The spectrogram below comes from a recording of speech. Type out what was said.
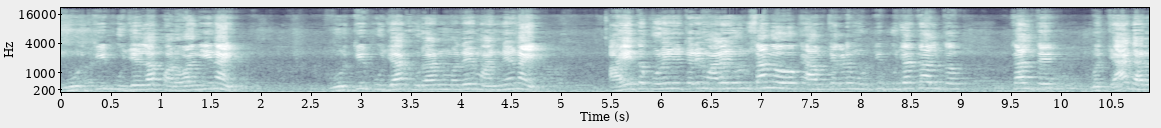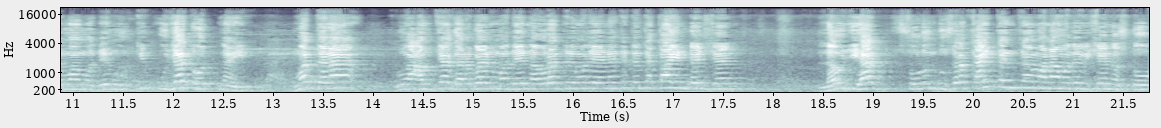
मूर्ती पूजेला परवानगी नाही. मूर्ती पूजा कुराणमध्ये मान्य नाही. आहे तर कोणी तरी मला येऊन सांगावं की आमच्याकडे मूर्ती पूजा चालतं चालते. मग ज्या धर्मामध्ये मूर्ती पूजाच होत नाही मग त्यांना आमच्या गरब्यांमध्ये नवरात्रीमध्ये येण्याचं त्यांचं काय इंटेन्शन लव जिहाद सोडून दुसरा काहीच त्यांच्या मनामध्ये विषय नसतो.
